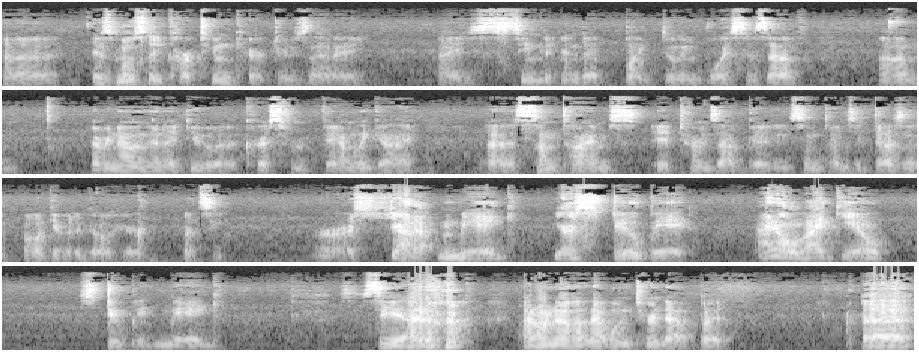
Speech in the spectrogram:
uh, it's mostly cartoon characters that I I seem to end up like doing voices of. Um, every now and then I do a Chris from Family Guy. Uh, sometimes it turns out good, and sometimes it doesn't. I'll give it a go here. Let's see. Uh, shut up, Mig. You're stupid. I don't like you. Stupid Mig. See, I don't, I don't know how that one turned out, but uh,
